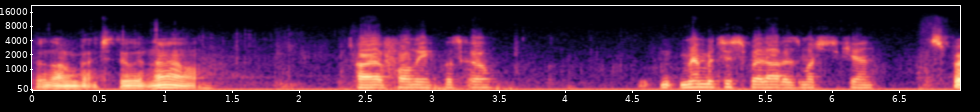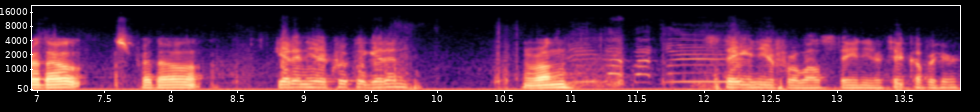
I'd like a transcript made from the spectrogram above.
then I'm going to do it now. Alright, follow me. Let's go. Remember to spread out as much as you can. Spread out, spread out, Get in here quickly. Get in. run. Vive la patrie Stay in here for a while. Stay in here. Take cover here.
